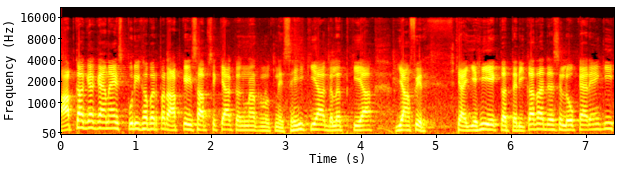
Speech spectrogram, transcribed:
आपका क्या कहना है इस पूरी खबर पर? आपके हिसाब से क्या कंगना रनौत ने सही किया, गलत किया, या फिर क्या यही एक तरीका था? जैसे लोग कह रहे हैं कि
